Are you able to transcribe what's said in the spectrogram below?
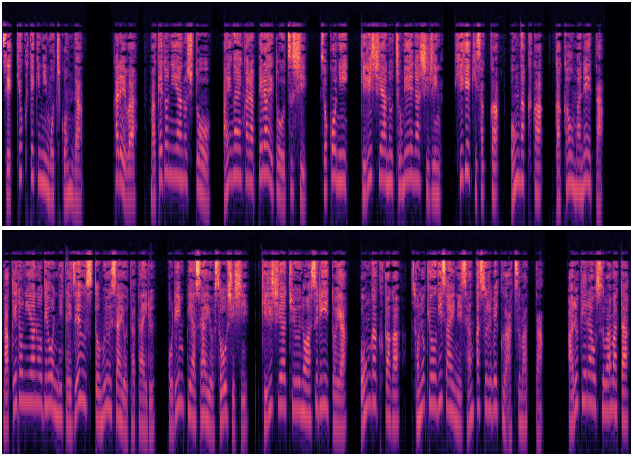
積極的に持ち込んだ。彼はマケドニアの首都を愛外からペラへと移し、そこにギリシアの著名な詩人、悲劇作家、音楽家、画家を招いた。マケドニアのディオンにてゼウスとムーサイを称えるオリンピア祭を創始し、ギリシア中のアスリートや音楽家がその競技祭に参加するべく集まった。アルケラオスはまた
